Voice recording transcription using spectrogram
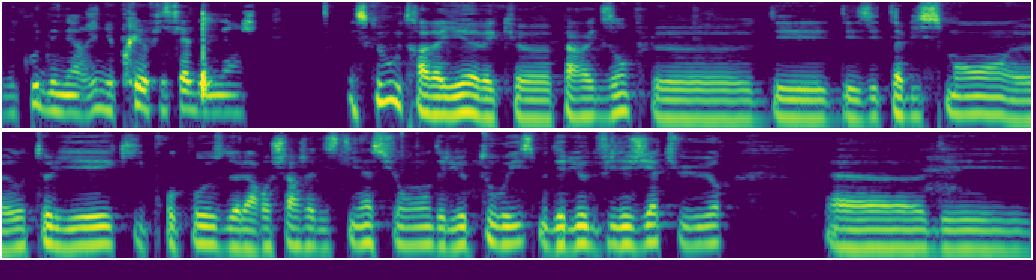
du coût de l'énergie, du prix officiel de l'énergie. Est-ce que vous travaillez avec, par exemple, des, établissements hôteliers qui proposent de la recharge à destination, des lieux de tourisme, des lieux de villégiature, des,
